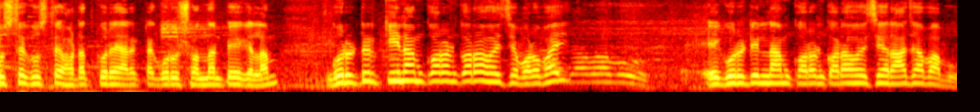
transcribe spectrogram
খুঁজতে খুঁজতে হঠাৎ করে আরেকটা গরুর সন্ধান পেয়ে গেলাম। গরুটির কি নামকরণ করা হয়েছে বড় ভাই? এই গরুটির নামকরণ করা হয়েছে রাজা বাবু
